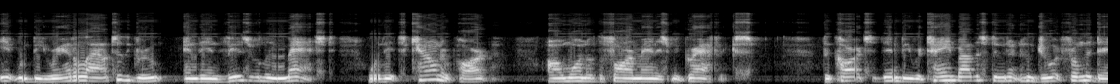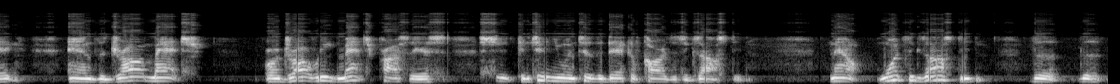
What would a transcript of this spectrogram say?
it would be read aloud to the group and then visually matched with its counterpart on one of the farm management graphics. The card should then be retained by the student who drew it from the deck and the draw match or draw read match process should continue until the deck of cards is exhausted. Now, once exhausted, the, the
